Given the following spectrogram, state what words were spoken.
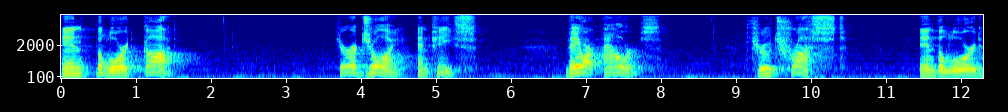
in the Lord God. Here are joy and peace. They are ours through trust in the Lord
